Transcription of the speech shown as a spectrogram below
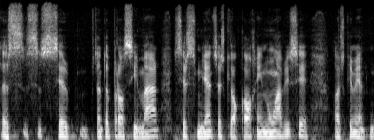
eh, ser, portanto, aproximar, ser semelhantes às que ocorrem num AVC. Logicamente,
